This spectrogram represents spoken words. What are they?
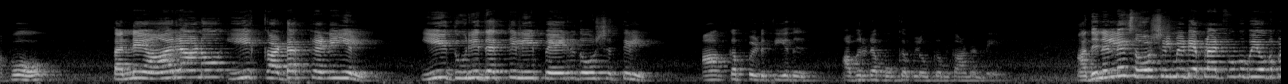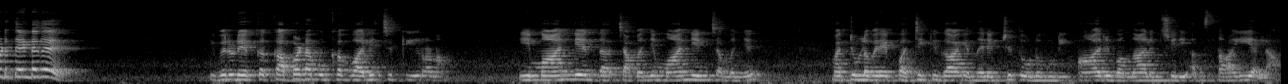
അപ്പോ തന്നെ ആരാണോ ഈ കടക്കെണിയിൽ ഈ ദുരിതത്തിൽ ഈ പേരുദോഷത്തിൽ ആക്കപ്പെടുത്തിയത് അവരുടെ മുഖം ലോകം കാണണ്ടേ? അതിനല്ലേ സോഷ്യൽ മീഡിയ പ്ലാറ്റ്ഫോം ഉപയോഗപ്പെടുത്തേണ്ടത്? ഇവരുടെയൊക്കെ കപടമുഖം വലിച്ചു കീറണം. ഈ മാന്യത ചമഞ്ഞ് മാന്യൻ ചമഞ്ഞ് മറ്റുള്ളവരെ പറ്റിക്കുക എന്ന ലക്ഷ്യത്തോടു കൂടി ആര് വന്നാലും ശരി അത് സ്ഥായിയല്ല.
